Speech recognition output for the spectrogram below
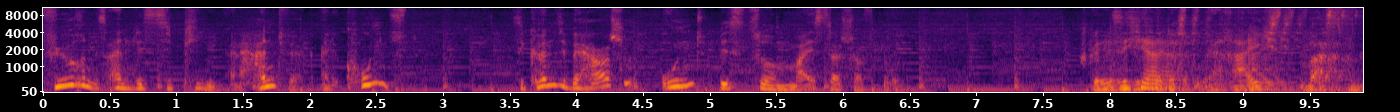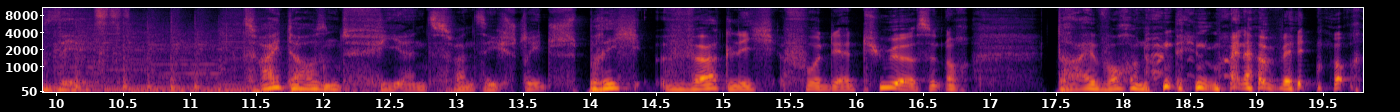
Führen ist eine Disziplin, ein Handwerk, eine Kunst. Sie können sie beherrschen und bis zur Meisterschaft bringen. Stell sicher, dass du erreichst, was du willst. 2024 steht sprichwörtlich vor der Tür. Es sind noch drei Wochen und in meiner Welt noch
